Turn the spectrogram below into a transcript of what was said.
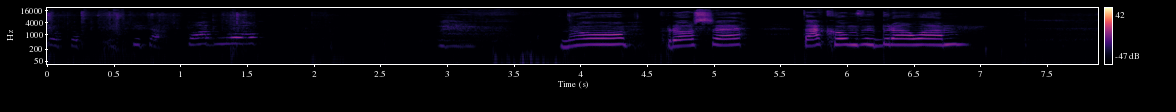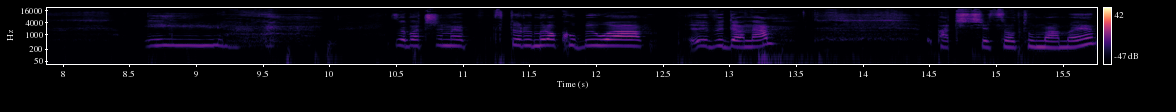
prosto z pieca spadło. No, proszę. Taką wybrałam. I zobaczymy, w którym roku była y, wydana. Patrzcie, co tu mamy.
